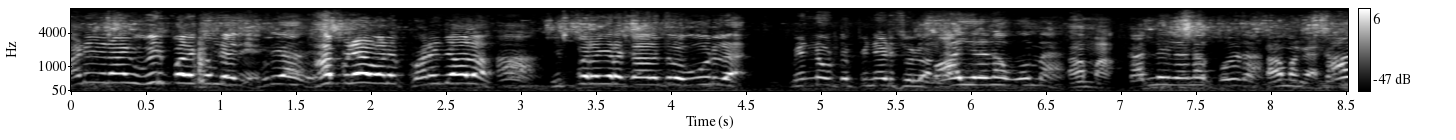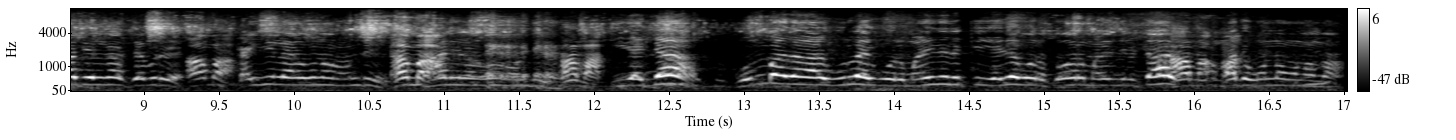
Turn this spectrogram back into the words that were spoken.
மனிதனாக உயிர் பழக்க முடியாது முடியாது. அப்படியே உனக்கு குறைஞ்சாலும். இப்ப இருக்கிற காலத்துல ஊர்ல மென்ன விட்டு பின்னாடி சொல்லுவாங்க வாயிலனா ஊமை ஆமா கண்ணு இல்லைன்னா குருடா ஆமாங்க காது இல்லைன்னா செவிடு ஆமா. கையில ஊனம் உண்டு ஆமா. காலில் ஊனம் உண்டு ஆமா. இதெல்லாம் ஒன்பதால் உருவாக்கி ஒரு மனிதனுக்கு ஏதோ ஒரு சோரம் அடைந்து விட்டால் ஆமா. அது ஒண்ணும் ஒண்ணும்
